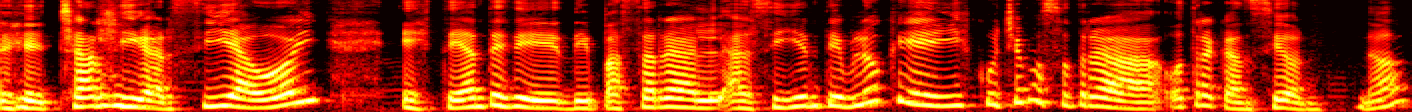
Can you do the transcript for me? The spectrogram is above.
eh, Charlie García hoy. Este, antes de, pasar al, al, siguiente bloque y escuchemos otra, otra canción, ¿no?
